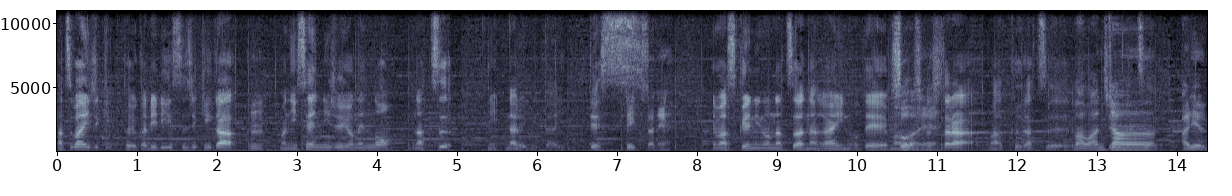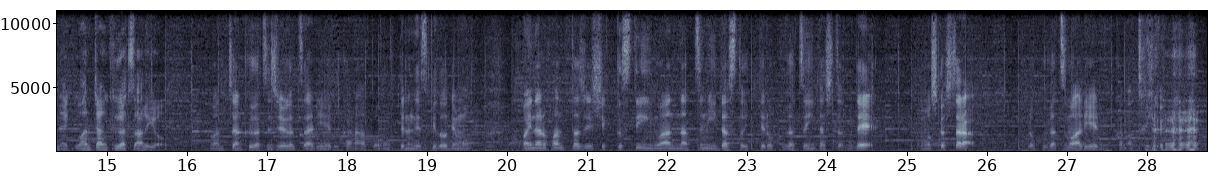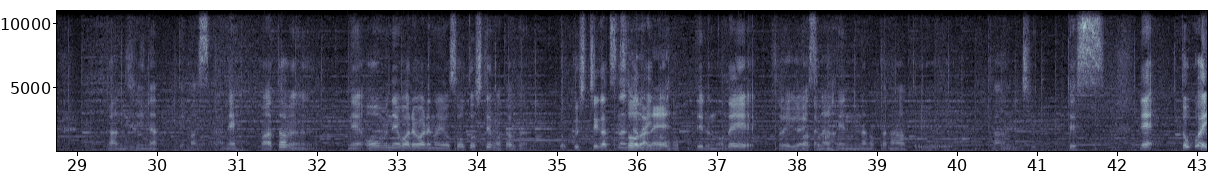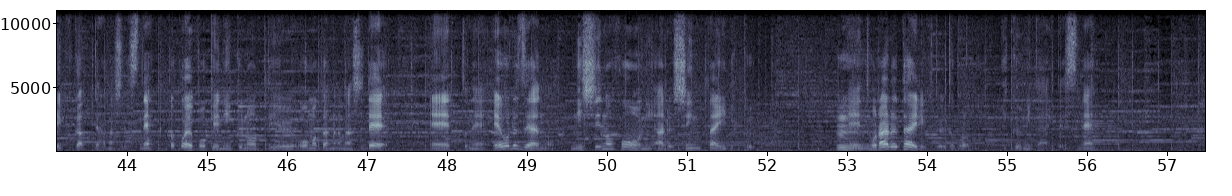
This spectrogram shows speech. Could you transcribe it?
発売時期というかリリース時期がうん。ってまあ、2024年の夏になるみたいです。言ってたね。でまあ、スクエニの夏は長いので、まあ、そうだねもしかしたら、まあ、9月、まあワンチ10ャン月、ありえるね。ワンチャン9月あるよ。ワンチャン9月、10月ありえるかなと思ってるんですけど、でも、ファイナルファンタジー16は夏に出すと言って6月に出したので、もしかしたら6月もありえるのかなという 感じになってますかね。まあ多分ね、おおむね我々の予想としても多分6、7月なんじゃないねと思ってるので、それぐまあ、そのらいかな。辺なのかなという感じです。で、どこへ行くかって話ですね。どこへボケに行くのっていう大まかな話で、えーっとね、エオルゼアの西の方にある新大陸、うんえートラル大陸というところに行くみたいですね。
